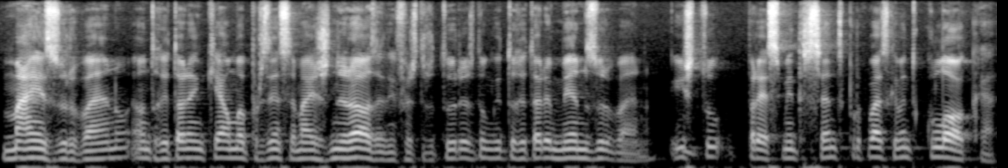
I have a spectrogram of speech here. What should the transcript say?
mais urbano, é um território em que há uma presença mais generosa de infraestruturas do que um território menos urbano. Isto parece-me interessante porque basicamente coloca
